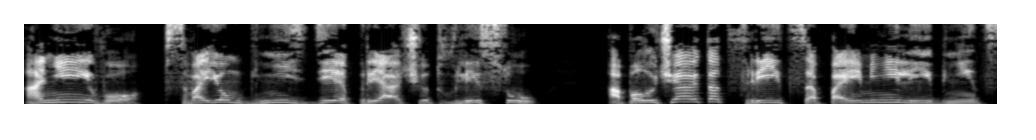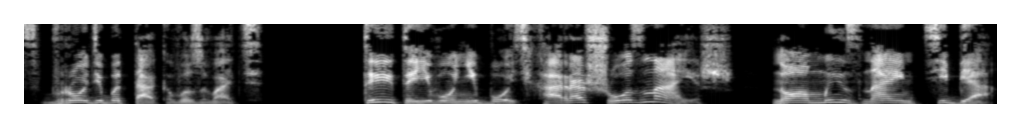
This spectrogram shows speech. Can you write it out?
Они его в своем гнезде прячут в лесу, а получают от фрица по имени Либниц, вроде бы так его звать. Ты-то его, небось, хорошо знаешь, ну а мы знаем тебя.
